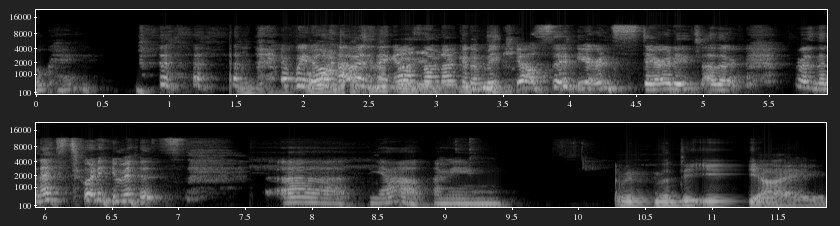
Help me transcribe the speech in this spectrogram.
Okay. Mhm. If we don't have that's anything else, I'm not gonna make y'all sit here and stare at each other for the next 20 minutes. Uh, yeah, I mean, I mean, the DEI,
